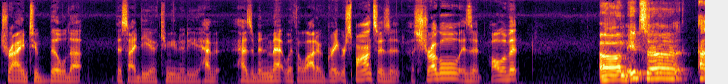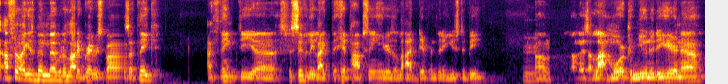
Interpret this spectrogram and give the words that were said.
trying to build up this idea community? Have has it been met with a lot of great response? Is it a struggle? Is it all of it? Um, it's uh, I, I feel like it's been met with a lot of great response. I think, I think the uh, specifically like the hip hop scene here is a lot different than it used to be. Um, Um, there's a lot more community here now.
